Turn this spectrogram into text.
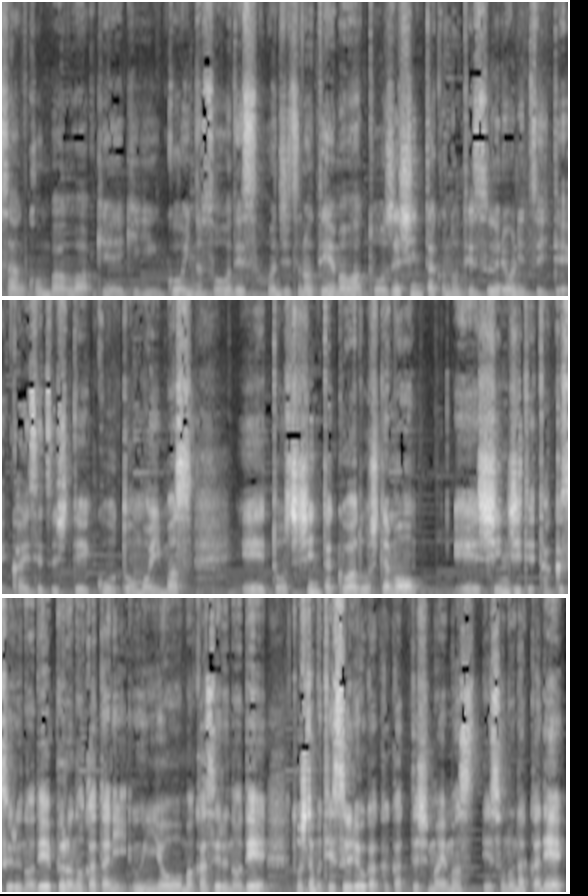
さんこんばんは。現役銀行員のそうです。本日のテーマは投資信託の手数料について解説していこうと思います、えー、投資信託はどうしてもえー、信じて託するので、プロの方に運用を任せるので、どうしても手数料がかかってしまいます。で、その中で、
